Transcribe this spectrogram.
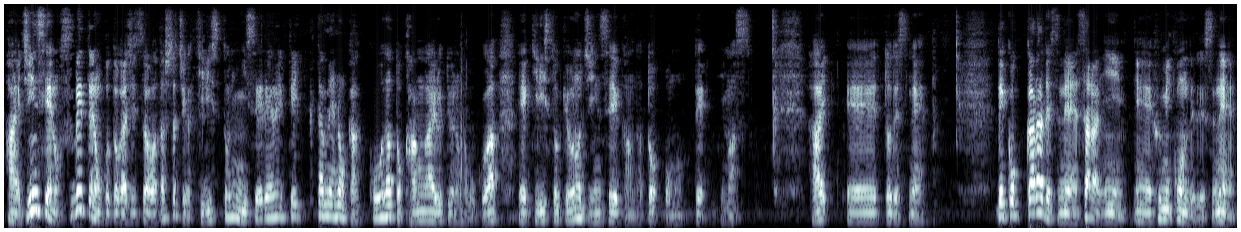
はい。人生のすべてのことが実は私たちがキリストに似せられていくための学校だと考えるというのが僕は、えキリスト教の人生観だと思っています。はい。えー、っとですね。で、ここからですね、さらに、えー、踏み込んでですね、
